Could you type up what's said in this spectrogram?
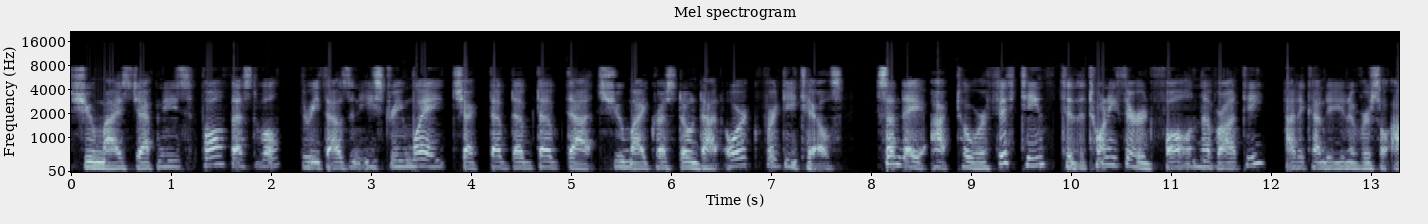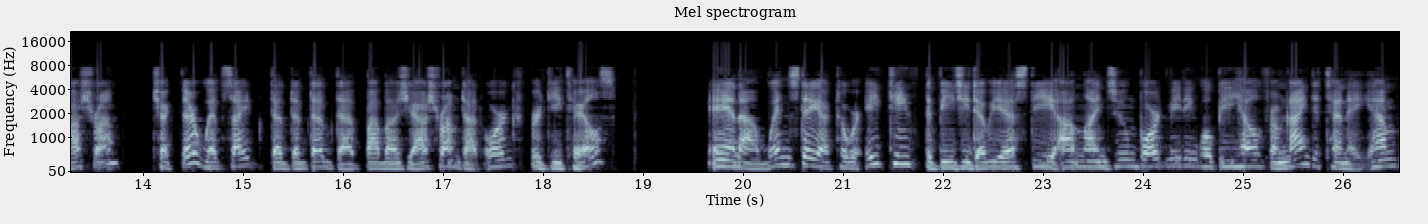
Shumei's Japanese Fall Festival, 3000 East Dream Way. Check www.shumeicrestone.org for details. Sunday, October 15th to the 23rd, Fall Navratri, Haidakhandi Universal Ashram. Check their website, www.babajiashram.org, for details. And on Wednesday, October 18th, the BGWSD online Zoom board meeting will be held from 9 to 10 a.m.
